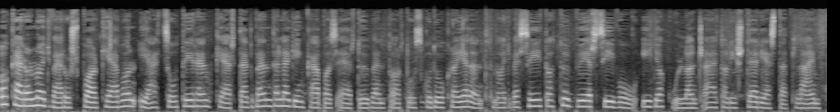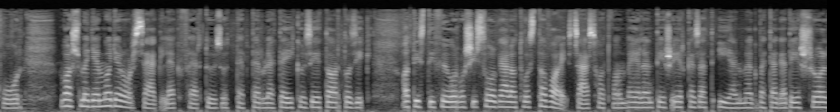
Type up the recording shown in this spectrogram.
Akár a nagyváros parkjában, játszótéren, kertekben, de leginkább az erdőben tartózkodókra jelent nagy veszélyt a több vérszívó, így a kullancs által is terjesztett Lime-kór. Vas megye Magyarország legfertőzöttebb területei közé tartozik. A tiszti főorvosi szolgálathoz tavaly 160 bejelentés érkezett ilyen megbetegedésről,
